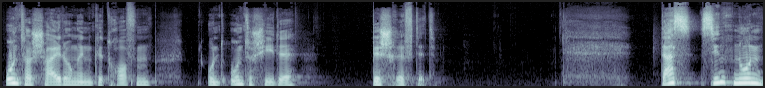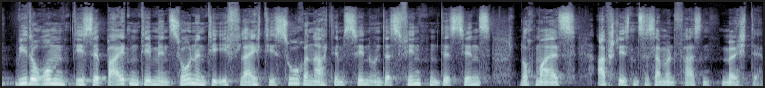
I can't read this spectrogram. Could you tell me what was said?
Unterscheidungen getroffen und Unterschiede beschriftet. Das sind nun wiederum diese beiden Dimensionen, die ich vielleicht die Suche nach dem Sinn und das Finden des Sinns nochmals abschließend zusammenfassen möchte.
